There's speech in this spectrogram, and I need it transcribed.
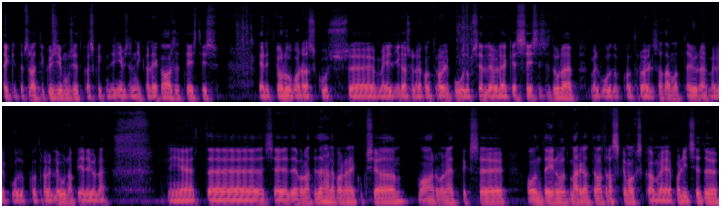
tekitab see alati küsimusi, et kas kõik need inimesed on ikka legaalselt Eestis. eriti olukorras, kus äh, meil igasugune kontroll puudub selle üle, kes Eestisse tuleb, meil puudub kontroll sadamate üle, meil puudub kontroll lõunapiiri üle. nii et äh, see teeb alati tähelepanelikuks ja ma arvan, et eks see on teinud märgatavalt raskemaks ka meie politseitöö,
